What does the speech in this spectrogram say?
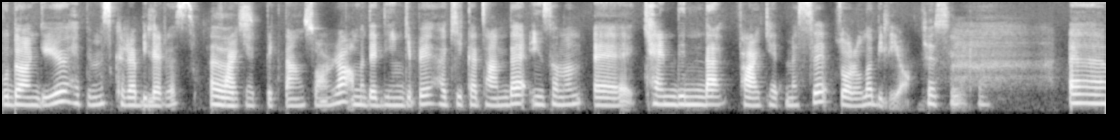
Bu döngüyü hepimiz kırabiliriz evet. fark ettikten sonra ama dediğin gibi hakikaten de insanın e, kendinde fark etmesi zor olabiliyor. Kesinlikle. Ee,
